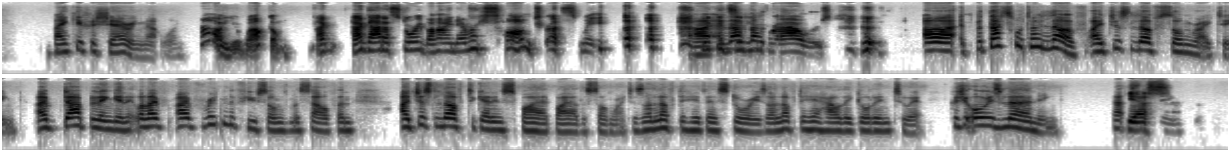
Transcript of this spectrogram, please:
Thank you for sharing that one. Oh, you're welcome. I, I got a story behind every song, trust me. we uh, could sit here for hours. Uh, but that's what I love. I just love songwriting. I'm dabbling in it. Well, I've I've written a few songs myself, and I just love to get inspired by other songwriters. I love to hear their stories. I love to hear how they got into it because you're always learning. That's yes,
